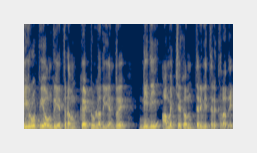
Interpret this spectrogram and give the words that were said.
ஐரோப்பிய ஒன்றியத்திடம் கேட்டுள்ளது என்று நிதி அமைச்சகம் தெரிவித்திருக்கிறது.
